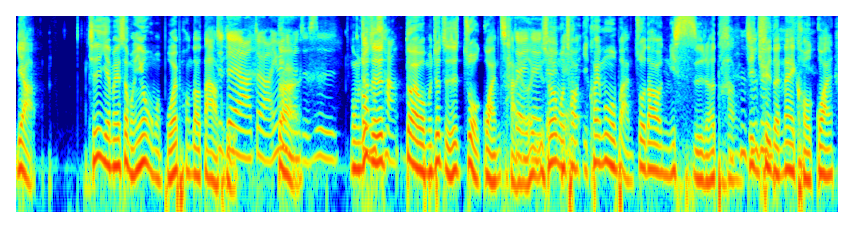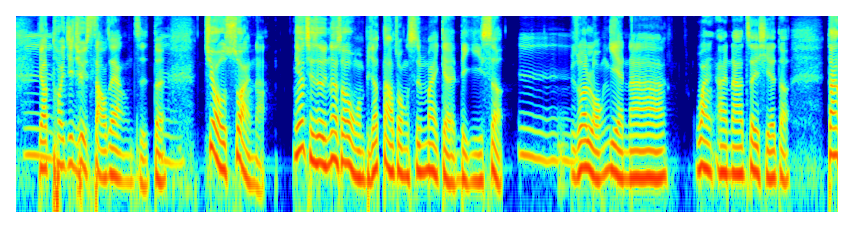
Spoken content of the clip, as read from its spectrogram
呀、yeah，其实也没什么，因为我们不会碰到大体。对啊，对啊，因为我们只是我们就只是对，我们就只是做棺材而已。对对对对，所以我们从一块木板做到你死了躺进去的那一口棺，要推进去烧这样子。对，嗯、就算了，因为其实那时候我们比较大众是卖给礼仪社，嗯，比如说龙眼啊。万安啊，这些的，但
